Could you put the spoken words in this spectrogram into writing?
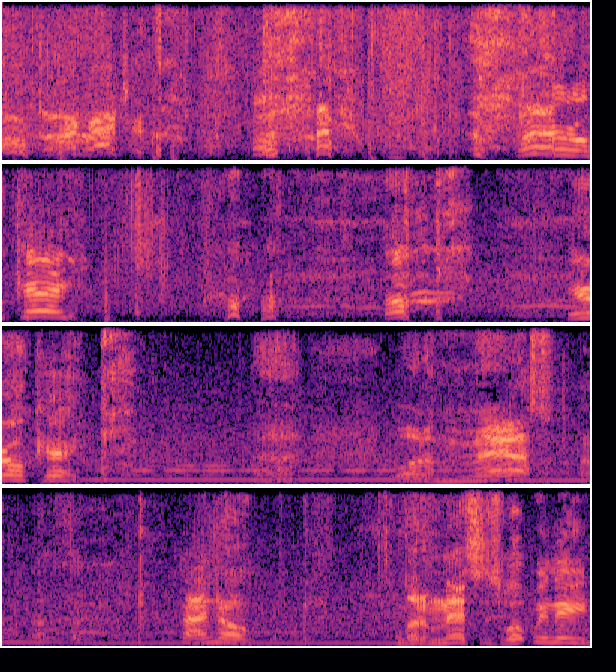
Oh, I got you. You're okay. You're okay. Uh, what a mess. I know. But a mess is what we need.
